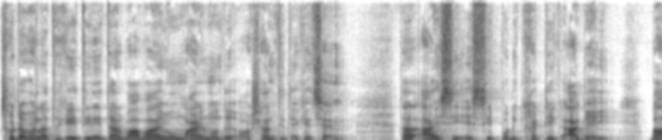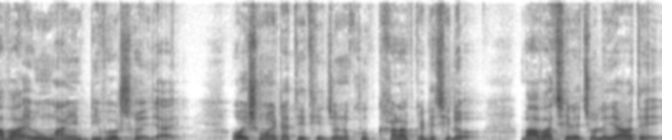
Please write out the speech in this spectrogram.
ছোটোবেলা থেকেই তিনি তার বাবা এবং মায়ের মধ্যে অশান্তি দেখেছেন। তার আইসিএসসি পরীক্ষার ঠিক আগেই বাবা এবং মায়ের ডিভোর্স হয়ে যায়। ওই সময়টা তিথির জন্য খুব খারাপ কেটেছিল। বাবা ছেড়ে চলে যাওয়াতে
